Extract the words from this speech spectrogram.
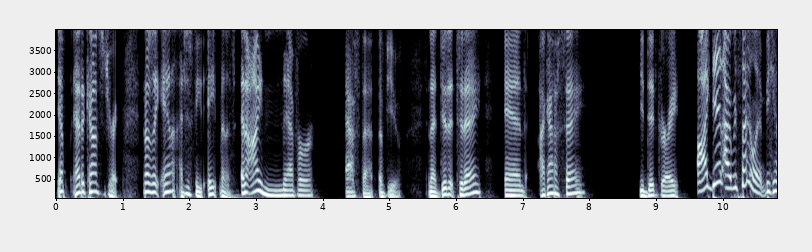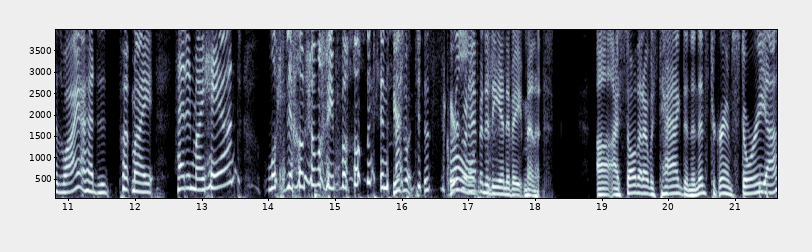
Yep, had to concentrate. And I was like, Anna, I just need eight minutes. And I never asked that of you. And I did it today. And I got to say, you did great. I did. I was silent because why? I had to put my head in my hand, look down at my phone, and Here's I what, just scrolled. here's what happened at the end of eight minutes. Uh, I saw that I was tagged in an Instagram story. Yeah.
